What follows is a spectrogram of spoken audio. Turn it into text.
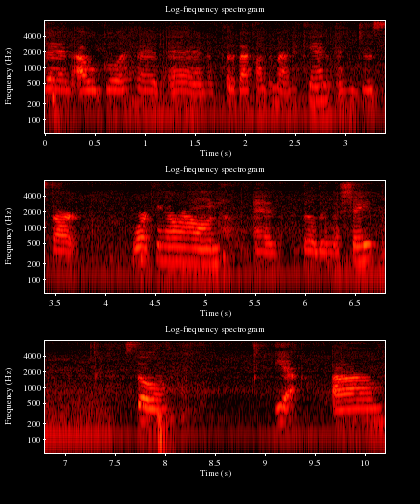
then I will go ahead and put it back on the mannequin and just start working around and building a shape. So yeah, um,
